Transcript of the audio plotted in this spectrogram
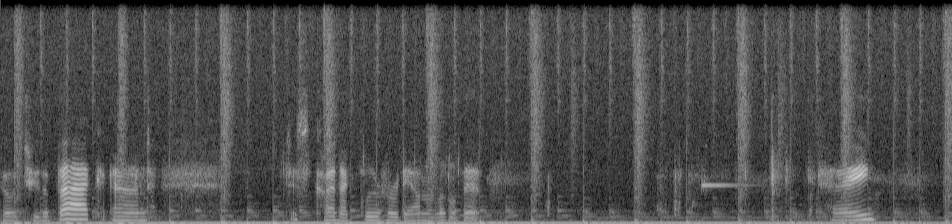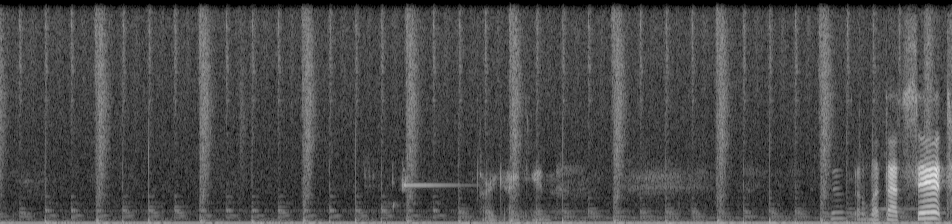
To the back and just kind of glue her down a little bit. Okay. Sorry guys again. let that sit.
